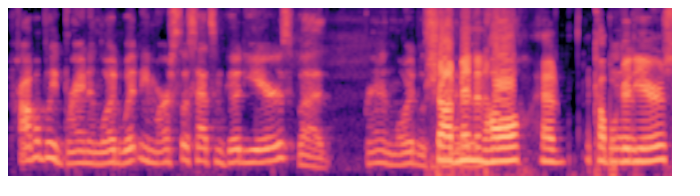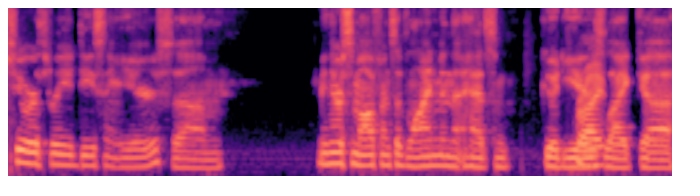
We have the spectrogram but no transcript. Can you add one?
probably Brandon Lloyd. Whitney Mercilus had some good years, but Brandon Lloyd was Shad. Mendenhall had a couple good years. two or three decent years. Um, I mean, there were some offensive linemen that had some good years, Right. like uh,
